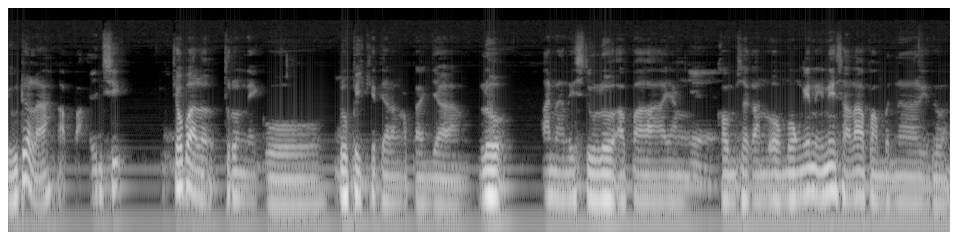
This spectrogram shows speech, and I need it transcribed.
ya udahlah ngapain sih? Coba lo turun nego lu pikir jangka panjang lu analis dulu apa yang Iya. kalau misalkan lu omongin ini salah apa benar gitu kan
